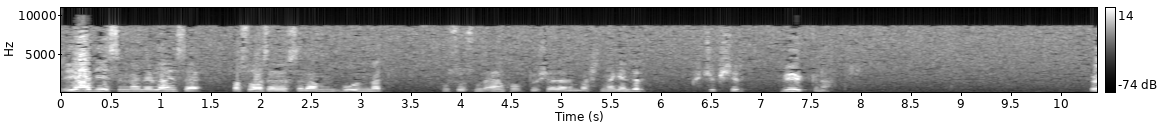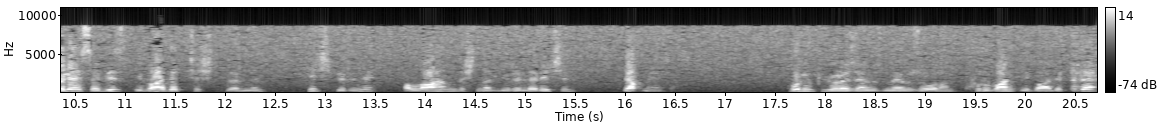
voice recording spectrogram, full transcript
Riya diye isimlendirilen ise Resulullah Aleyhisselam'ın bu ümmet hususunda en korktuğu şeylerin başına gelir. Küçük şirk, büyük günahtır. Öyleyse biz ibadet çeşitlerinin hiçbirini Allah'ın dışında birileri için yapmayacağız. Bugünkü göreceğimiz mevzu olan kurban ibadeti de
